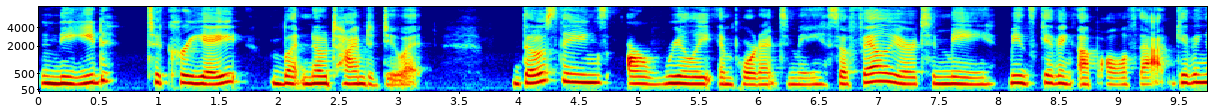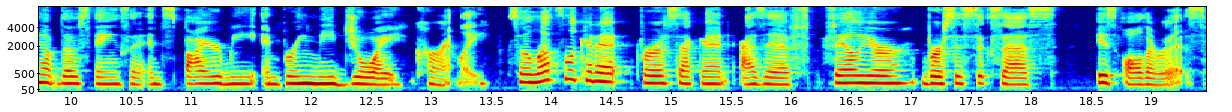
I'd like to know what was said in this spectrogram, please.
need to create, but no time to do it those things are really important to me. So, failure to me means giving up all of that, giving up those things that inspire me and bring me joy currently. So, let's look at it for a second as if failure versus success is all there is.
